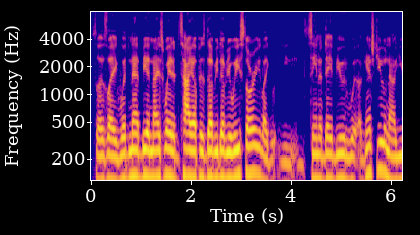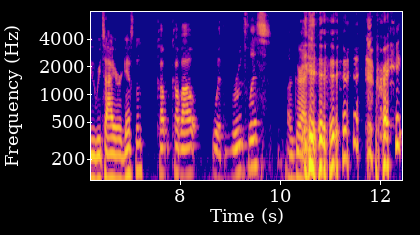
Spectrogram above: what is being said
So it's like, wouldn't that be a nice way to tie up his WWE story? Like, you Cena debuted against you, now you retire against him. Come, come out with ruthless aggression, right?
